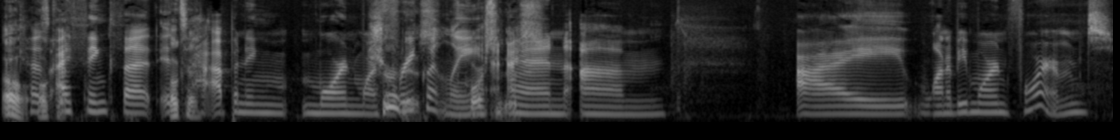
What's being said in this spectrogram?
Oh, because okay. I think that it's Okay. happening more and more Sure it is. Of frequently, course it is. and um, I want to be more informed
